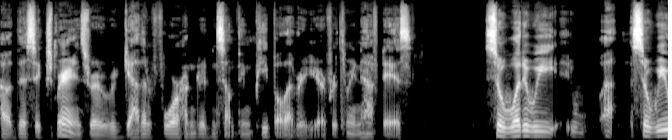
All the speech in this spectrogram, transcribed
of this experience where we gather 400 and something people every year for three and a half days. So what do we? Uh, so we,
